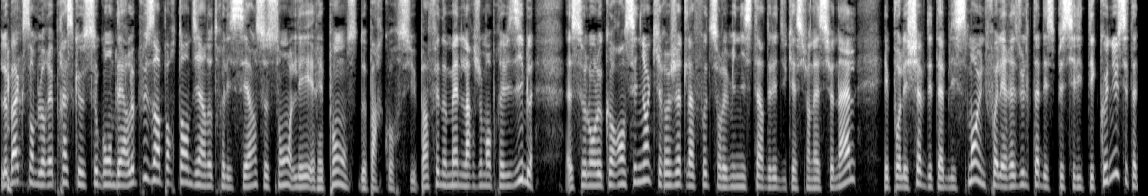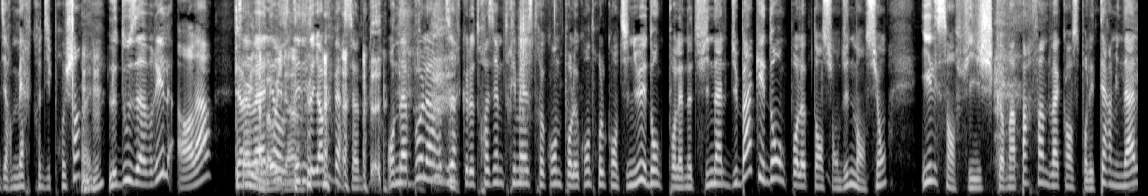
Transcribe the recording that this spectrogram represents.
Le bac semblerait presque secondaire. Le plus important, dit un autre lycéen, ce sont les réponses de Parcoursup. Un phénomène largement prévisible, selon le corps enseignant qui rejette la faute sur le ministère de l'Éducation nationale. Et pour les chefs d'établissement, une fois les résultats des spécialités connus, c'est-à-dire mercredi prochain, Ouais. le 12 avril, alors là, ça va Ah aller, bah oui, on se là. délite, il n'y a plus personne. On a beau leur dire que le troisième trimestre compte pour le contrôle continu et donc pour la note finale du bac et donc pour l'obtention d'une mention. Ils s'en fichent comme un parfum de vacances pour les terminales.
